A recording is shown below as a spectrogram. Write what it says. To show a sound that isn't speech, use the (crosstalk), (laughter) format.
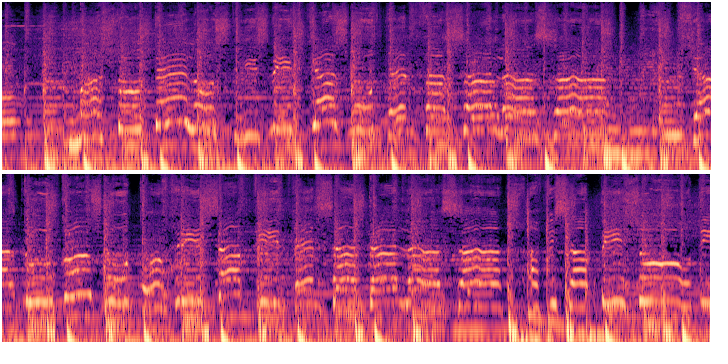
Μα στο τέλος της νύχτιας μου δεν θα σ' άλλαζα. Για του κόσμου το χρυσάφι δεν σ' αντάλλαζα. Αφήσα πίσω ό,τι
